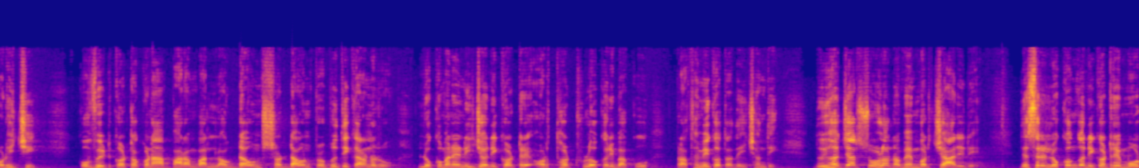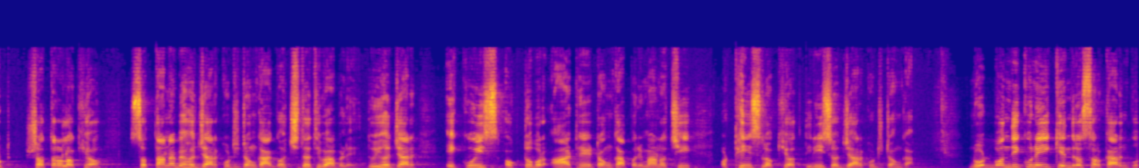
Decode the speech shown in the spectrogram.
বড়িছি କୋଭିଡ୍ କଟକଣା ବାରମ୍ବାର ଲକଡାଉନ୍ ସଟ୍ଡାଉନ୍ ପ୍ରଭୃତି କାରଣରୁ ଲୋକମାନେ ନିଜ ନିକଟରେ ଅର୍ଥ ଠୁଳ କରିବାକୁ ପ୍ରାଥମିକତା ଦେଇଛନ୍ତି। ଦୁଇହଜାର ଷୋହଳ ନଭେମ୍ବର ଚାରିରେ ଦେଶରେ ଲୋକଙ୍କ ନିକଟରେ ମୋଟ ସତର ଲକ୍ଷ ସତାନବେ ହଜାର କୋଟି ଟଙ୍କା ଗଚ୍ଛିତ ଥିବାବେଳେ ଦୁଇହଜାର ଏକୋଇଶ ଅକ୍ଟୋବର ଆଠରେ ଏ ଟଙ୍କା ପରିମାଣ ଅଛି ଅଠେଇଶ ଲକ୍ଷ ତିରିଶ ହଜାର କୋଟି ଟଙ୍କା। ନୋଟବନ୍ଦୀକୁ ନେଇ କେନ୍ଦ୍ର ସରକାରଙ୍କୁ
